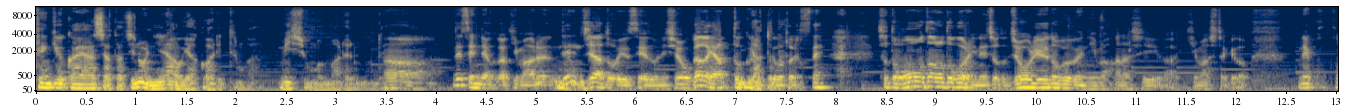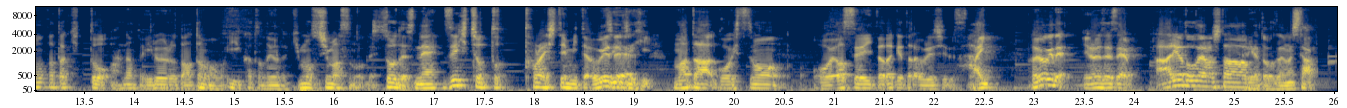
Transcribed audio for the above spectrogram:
研究開発者たちの担う役割っていうのがミッションが生まれるので。で、戦略が決まるんで、うん、じゃあどういう制度にしようかがやっとくるってことですね。ちょっと大元のところにね、ちょっと上流の部分に今話が来ましたけど、ね、この方きっと、なんかいろいろと頭もいい方のような気もしますので、そうですね。ぜひちょっとトライしてみた上で、ぜひまたご質問お寄せいただけたら嬉しいです、ね、はい。というわけで、井上先生、ありがとうございました。ありがとうございました。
